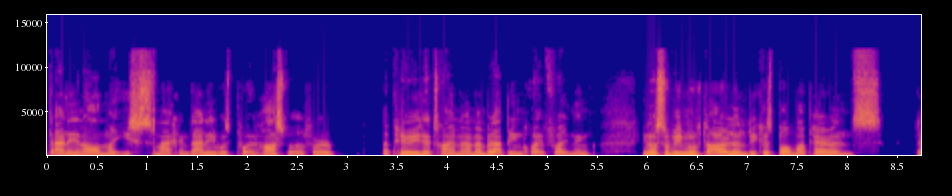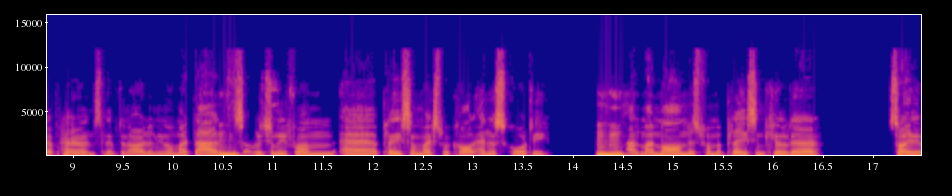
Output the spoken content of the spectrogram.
Danny an almighty smack, and Danny was put in hospital for a period of time. And I remember that being quite frightening. You know, so we moved to Ireland because both my parents, their parents lived in Ireland. You know, my dad's mm-hmm. originally from a place in Wexford called Enniscorthy, mm-hmm. and my mom is from a place in Kildare, sorry,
